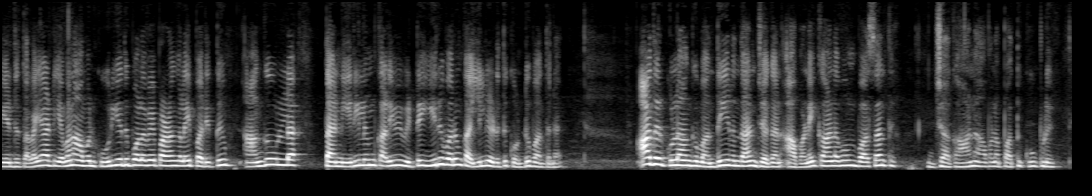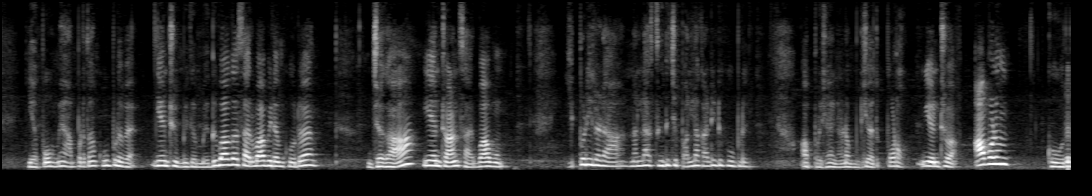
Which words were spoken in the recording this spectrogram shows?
என்று தலையாட்டியவன் அவன் கூறியது போலவே பழங்களை பறித்து அங்கு உள்ள தண்ணீரிலும் கழுவி விட்டு இருவரும் கையில் எடுத்து கொண்டு வந்தனர். அதற்குள் அங்கு வந்து இருந்தான் ஜெகன். அவனை காணவும் வசந்த். ஜகான்னு அவனை பார்த்து கூப்பிடு. எப்போவுமே அப்படி தான் கூப்பிடுவேன் என்று மிக மெதுவாக சர்வாவிடம் கூற ஜகா என்றான் சர்வாவும். இப்படி இல்லடா நல்லா சிரிச்சு பல்ல காட்டிட்டு கூப்பிடு. அப்படிலாம் என்னால் முடியாது போடும் என்று. அவனும் கூற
